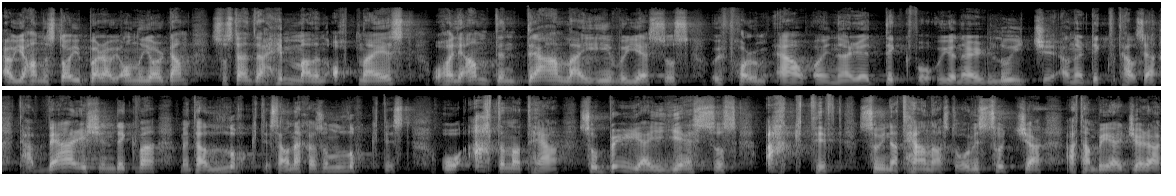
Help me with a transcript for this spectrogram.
av Johannes döpare av Ånden Jordan, så ständer himmelen öppnades og heilig anden dela i iver Jesus og i form av øynare dikvo. Og øynare luidje øynare dikvo. Til å si det var ikke en dikva men det luktest det var nekka som luktest og at han at her så byrja Jesus aktivt syna tjänast och vi söker att han ber göra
